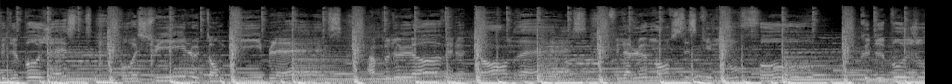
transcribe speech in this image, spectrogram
que de beaux gestes, pour essuyer le temps qui blesse. Un peu de love et de tendresse, finalement c'est ce qu'il nous faut. Que de beaux jours,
